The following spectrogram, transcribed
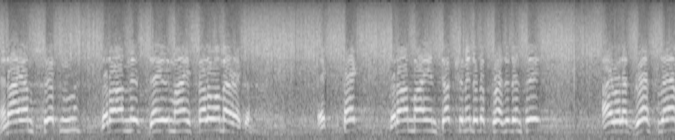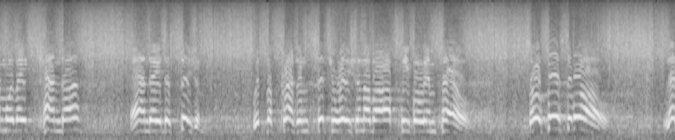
and I am certain that on this day, my fellow Americans expect. That on my induction into the presidency, I will address them with a candor and a decision which the present situation of our people impels. So first of all, let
